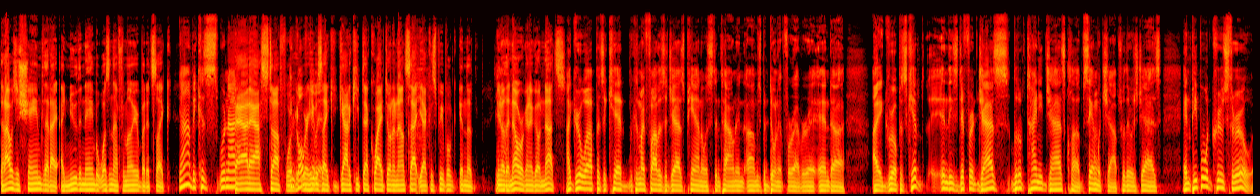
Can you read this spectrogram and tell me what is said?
that I was ashamed that I, I knew the name, but wasn't that familiar. But it's like, yeah, because we're not. badass stuff where, where he was it. like, you got to keep that quiet. Don't announce that yet because people in the, you know, they know we're going to go nuts. I grew up as a kid because my father's a jazz pianist in town, and um, he's been doing it forever. And uh, I grew up as a kid in these different jazz, little tiny jazz clubs, sandwich shops where there was jazz, and people would cruise through.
